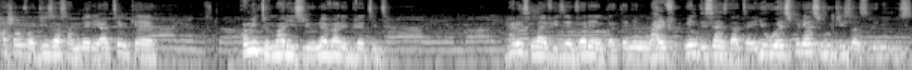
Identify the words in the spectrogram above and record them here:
passion for Jesus and Mary, I think uh, coming to Mary's, you will never regret it. Marist life is a very entertaining life in the sense that uh, you will experience who Jesus really is.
